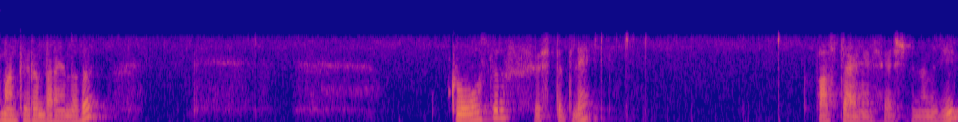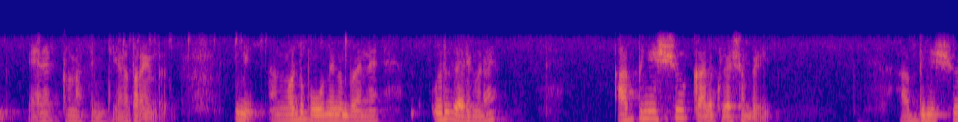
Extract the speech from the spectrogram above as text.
മന്ത്രം പറയുന്നത് ക്ലോസ്ഡ് സിസ്റ്റത്തിലെ ഫസ്റ്റ് അയനൈസേഷൻ എനർജി ഇലക്ട്രോൺ അഫിനിറ്റിയാണ് പറയുന്നത്. ഇനി അങ്ങോട്ട് പോകുന്നതിന് മുമ്പ് തന്നെ ഒരു കാര്യം കൂടെ. അബ്നിഷ്യൂ കാൽക്കുലേഷൻ വഴി അബ്നിഷ്യൂ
